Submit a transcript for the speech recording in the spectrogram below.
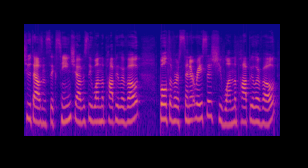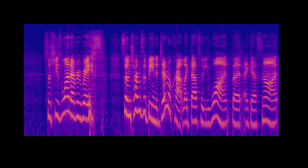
2016, she obviously won the popular vote. Both of her Senate races, she won the popular vote. So she's won every race. So, in terms of being a Democrat, like that's what you want, but I guess not.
